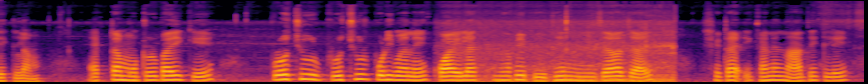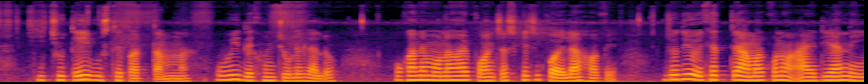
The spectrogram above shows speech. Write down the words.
দেখলাম। একটা মোটর বাইকে প্রচুর প্রচুর পরিমাণে কয়লা কীভাবে বেঁধে নিয়ে যাওয়া যায় সেটা এখানে না দেখলে কিছুতেই বুঝতে পারতাম না। ওই দেখুন, চলে গেল। ওখানে মনে হয় পঞ্চাশ কেজি কয়লা হবে। যদিও এক্ষেত্রে আমার কোনো আইডিয়া নেই।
